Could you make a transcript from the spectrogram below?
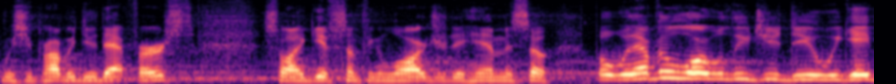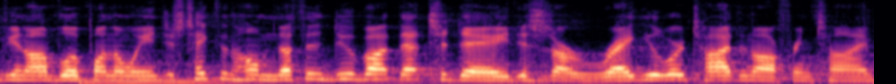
We should probably do that first. So I give something larger to him. And so, but whatever the Lord will lead you to do, we gave you an envelope on the way and just take them home. Nothing to do about that today. This is our regular tithe and offering time.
